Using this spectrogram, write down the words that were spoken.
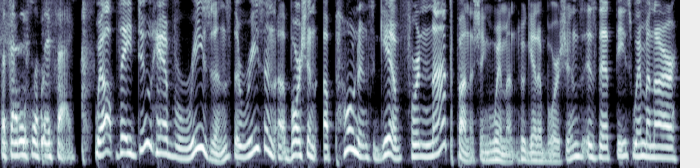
but that is what they say. Well, they do have reasons. The reason abortion opponents give for not punishing women who get abortions is that these women are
